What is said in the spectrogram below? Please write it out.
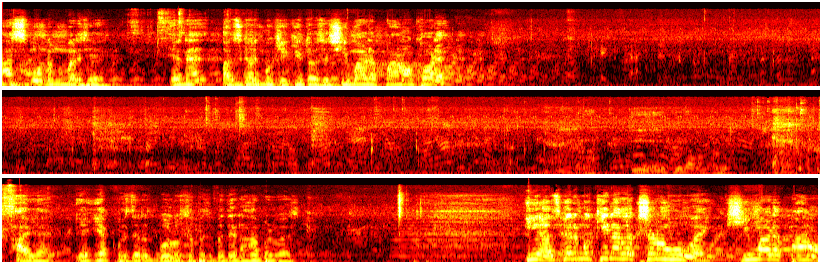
પાંચમો નંબર છે. એને અજગરમુખી કીધો છે. સીમાડે પાણો ખોડે હા, યાર એક જ બોલું છું, પછી બધાને સાંભળવા છે. એ અજગરમુખીના લક્ષણો શું હોય? સીમાડે પાણો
